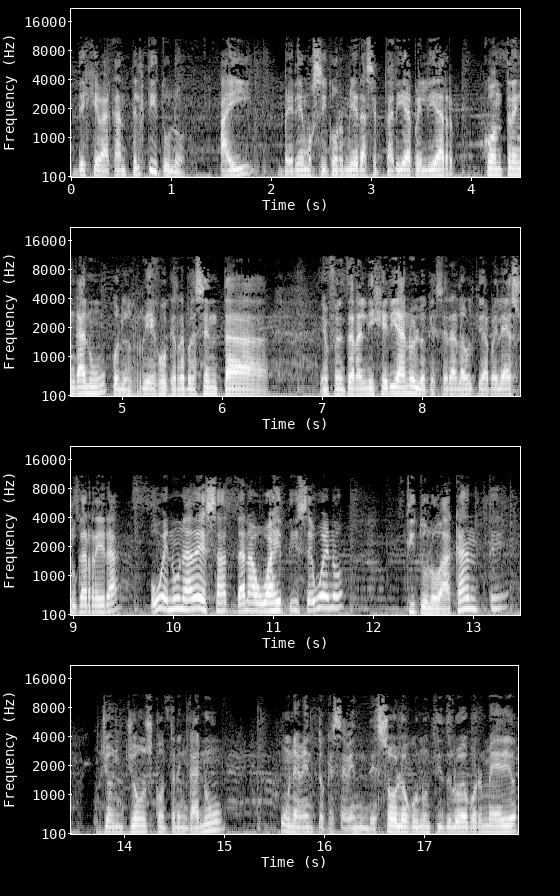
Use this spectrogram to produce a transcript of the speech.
deje vacante el título. Ahí veremos si Cormier aceptaría pelear contra Enganú con el riesgo que representa enfrentar al nigeriano en lo que será la última pelea de su carrera. O en una de esas, Dana White dice, bueno, título vacante, John Jones contra Ngannou, un evento que se vende solo con un título de por medio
